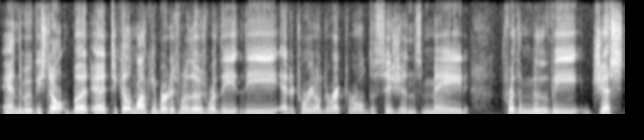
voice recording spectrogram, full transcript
and the movies don't. But uh, To Kill a Mockingbird is one of those where the, the editorial directorial decisions made for the movie just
